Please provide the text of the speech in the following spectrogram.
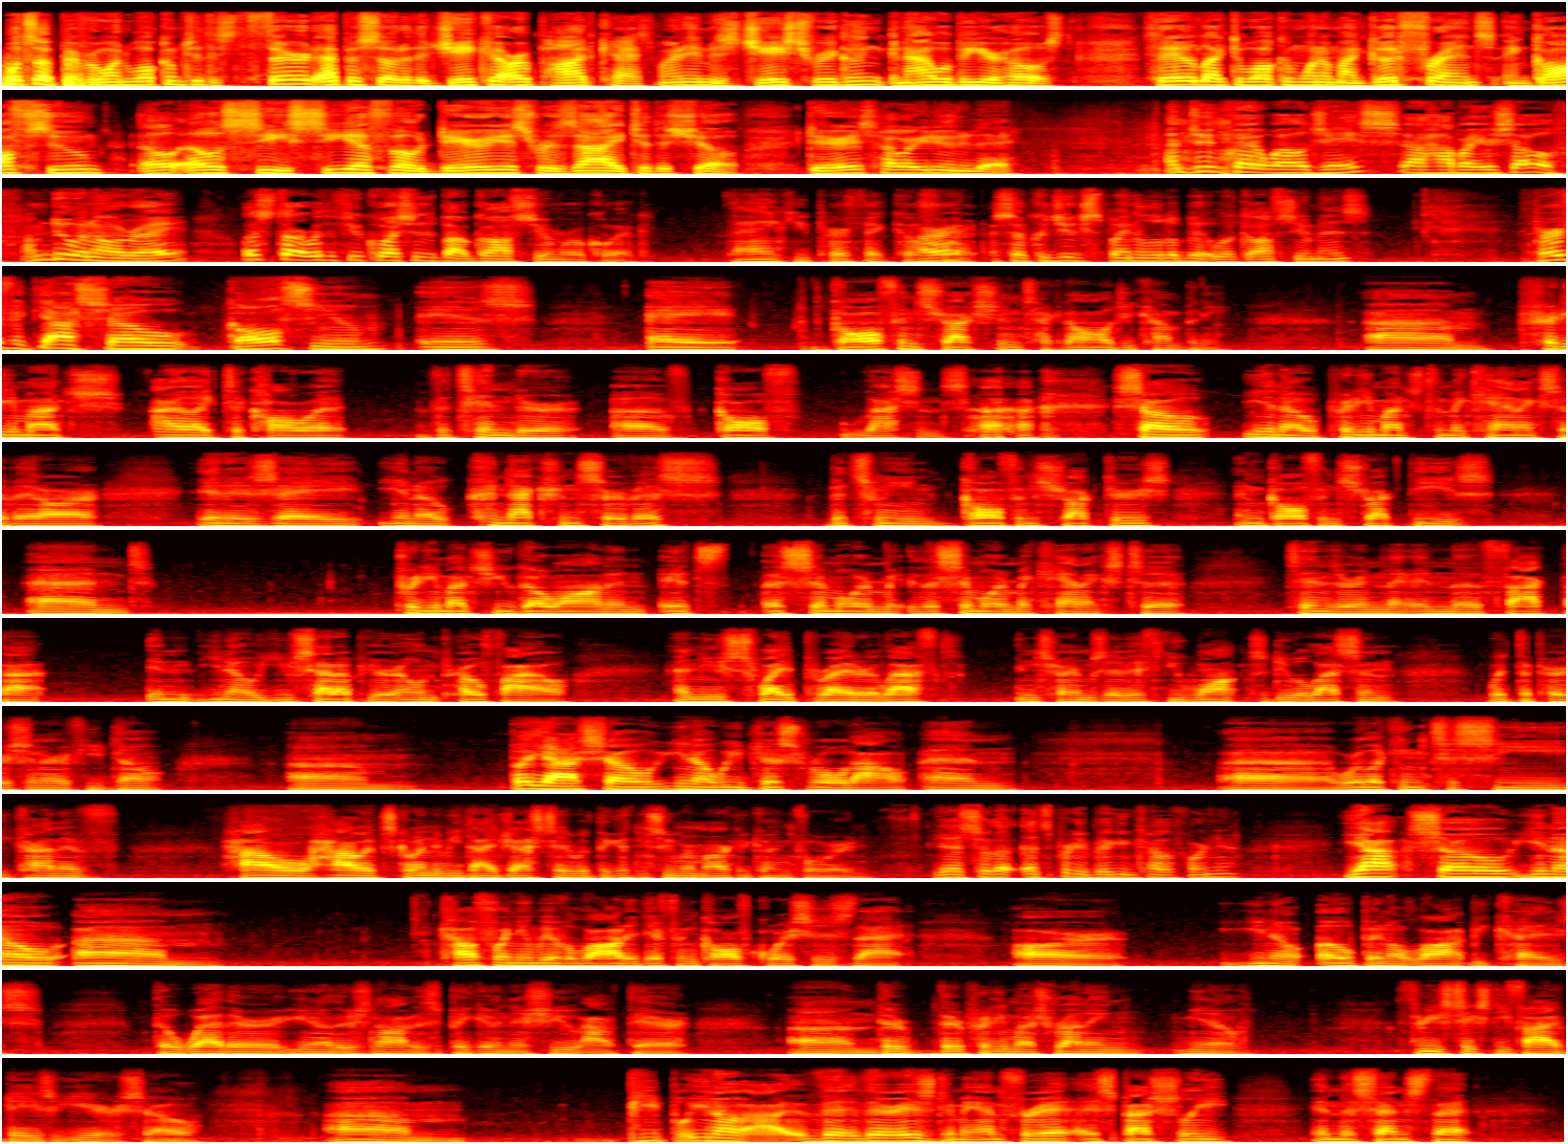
What's up, everyone? Welcome to this third episode of the JKR podcast. My name is Jayce Riegling, and I will be your host. Today, I would like to welcome one of my good friends and GolfZoom LLC CFO, Darius Rezaei, to the show. Darius, how are you doing today? I'm doing quite well, Jayce. Uh, how about yourself? I'm doing all right. Let's start with a few questions about GolfZoom, real quick. Thank you. Perfect. Go All for right. it. So, could you explain a little bit what GolfZoom is? Perfect. Yeah. So, GolfZoom is a golf instruction technology company. Um, pretty much, I like to call it the Tinder of golf lessons. so, you know, pretty much the mechanics of it are it is a, you know, connection service between golf instructors and golf instructees. And pretty much you go on and it's a similar the similar mechanics to Tinder in the in the fact that in you know you set up your own profile and you swipe right or left in terms of if you want to do a lesson with the person or if you don't. Um, but yeah, so you know we just rolled out and uh, we're looking to see kind of how how it's going to be digested with the consumer market going forward. Yeah, so that, that's pretty big in California. Yeah, so you know, um, California, we have a lot of different golf courses that are, you know, open a lot because the weather, you know, there's not as big of an issue out there. Um, they're they're pretty much running, you know, 365 days a year. So, um, people, you know, I- th- there is demand for it, especially in the sense that,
